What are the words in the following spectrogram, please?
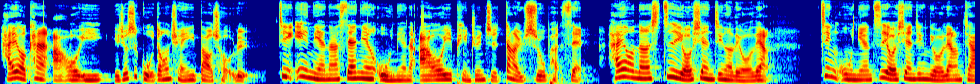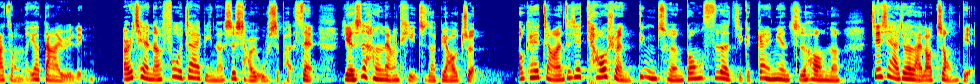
还有看 ROE，也就是股东权益报酬率，近一年呢、三年、五年的 ROE 平均值大于十五。percent，还有呢自由现金的流量，近五年自由现金流量加总呢要大于零。而且呢，负债比呢是小于五十 percent，也是衡量体质的标准。OK，讲完这些挑选定存公司的几个概念之后呢，接下来就会来到重点，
